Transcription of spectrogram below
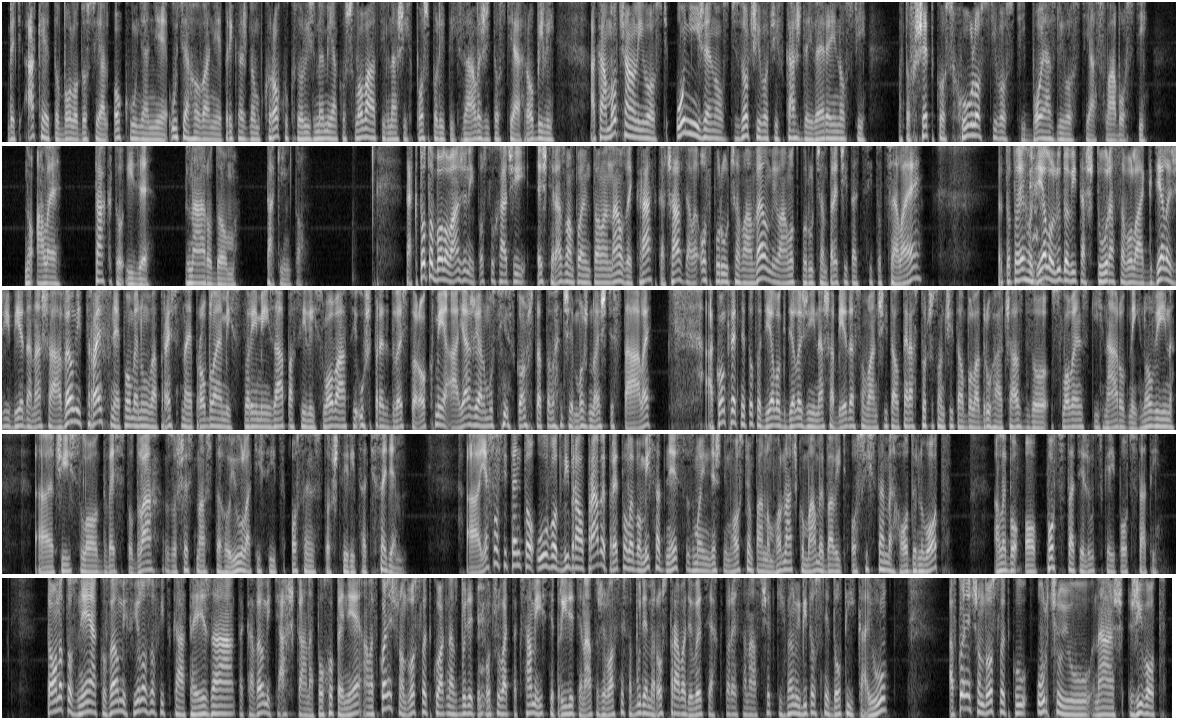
Veď aké to bolo dosiaľ okúňanie, uťahovanie pri každom kroku, ktorý sme my ako Slováci v našich pospolitých záležitostiach robili, aká mlčanlivosť, uníženosť z oči voči v každej verejnosti, a to všetko z chúlostivosti, bojazlivosti a slabosti. No ale takto ide s národom takýmto. Tak toto bolo, vážení poslucháči, ešte raz vám poviem, to len naozaj krátka časť, ale odporúčam vám, veľmi vám odporúčam prečítať si to celé. Toto jeho dielo Ľudovita Štúra sa volá Kde leží bieda naša a veľmi trefne pomenúva presné problémy, s ktorými zápasili Slováci už pred 200 rokmi a ja žiaľ musím skonštatovať, že možno ešte stále. A konkrétne toto dielo, kde leží naša bieda, som vám čítal. Teraz to, čo som čítal, bola druhá časť zo slovenských národných novín, e, číslo 202 zo 16. júla 1847. A ja som si tento úvod vybral práve preto, lebo my sa dnes s mojim dnešným hostom, pánom Hornáčkom, máme baviť o systéme hodnôt alebo o podstate ľudskej podstaty. to ono to znie ako veľmi filozofická téza, taká veľmi ťažká na pochopenie, ale v konečnom dôsledku, ak nás budete počúvať, tak sami iste prídete na to, že vlastne sa budeme rozprávať o veciach, ktoré sa nás všetkých veľmi bytosne dotýkajú a v konečnom dôsledku určujú náš život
